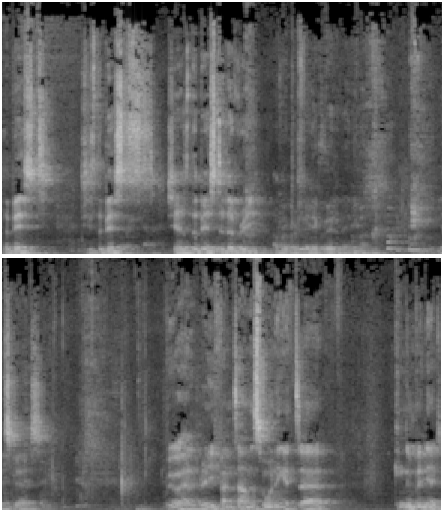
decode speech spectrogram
the best, she's the best, she has the best delivery of a prophetic word of anyone. Yes, guys. We all had a really fun time this morning at uh, Kingdom Vineyard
